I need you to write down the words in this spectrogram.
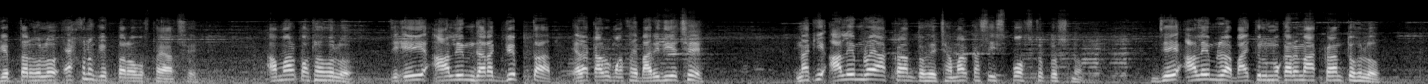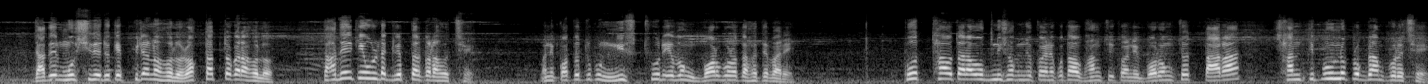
গ্রেপ্তার হলো এখনও গ্রেপ্তার অবস্থায় আছে। আমার কথা হলো যে এই আলেম যারা গ্রেপ্তার, এরা কারও মাথায় বাড়ি দিয়েছে? নাকি আলেমরাই আক্রান্ত হয়েছে? আমার কাছে স্পষ্ট প্রশ্ন। যে আলেমরা বাইতুল মোকারমে আক্রান্ত হলো, যাদের মসজিদে ঢুকে পিটানো হলো, রক্তাক্ত করা হলো, তাদেরকে উল্টা গ্রেপ্তার করা হচ্ছে। মানে কতটুকু নিষ্ঠুর এবং বর্বরতা হতে পারে? কোথাও তারা অগ্নিসংযোগ করেনি কোথাও ভাঙচুর করেনি বরঞ্চ তারা শান্তিপূর্ণ প্রোগ্রাম করেছে।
